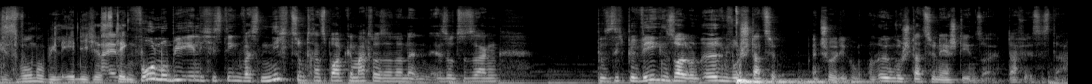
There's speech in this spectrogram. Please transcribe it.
dieses Wohnmobil-ähnliches ein Ding. Wohnmobil-ähnliches Ding, was nicht zum Transport gemacht wird, sondern sozusagen sich bewegen soll und irgendwo station Entschuldigung, und irgendwo stationär stehen soll. Dafür ist es da.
